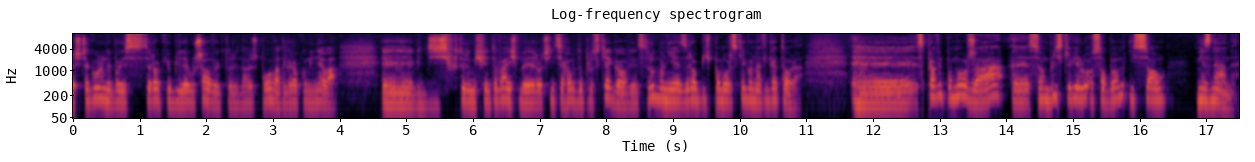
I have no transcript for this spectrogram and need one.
e, szczególny, bo jest rok jubileuszowy, który no już połowa tego roku minęła, gdzie- w którym świętowaliśmy rocznicę hołdu pruskiego, więc trudno nie zrobić pomorskiego nawigatora. Sprawy Pomorza są bliskie wielu osobom i są nieznane.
